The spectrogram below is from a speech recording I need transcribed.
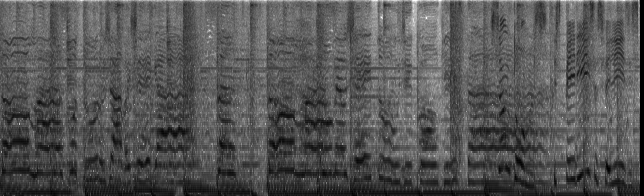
Toma, o futuro já vai chegar. Jeito de conquistar. São Thomas, experiências felizes,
